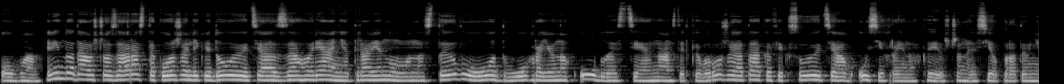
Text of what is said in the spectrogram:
ОВА. Він додав, що зараз також ліквідовується загоряння трав'яного настилу у двох районах області. Наслідки ворожої атаки фіксуються в усіх районах Київщини. Всі оперативні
